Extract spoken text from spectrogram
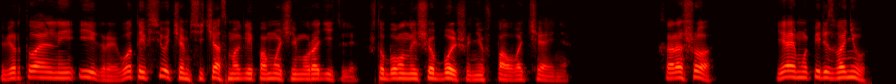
Виртуальные игры. Вот и все, чем сейчас могли помочь ему родители, чтобы он еще больше не впал в отчаяние. Хорошо. Я ему перезвоню.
